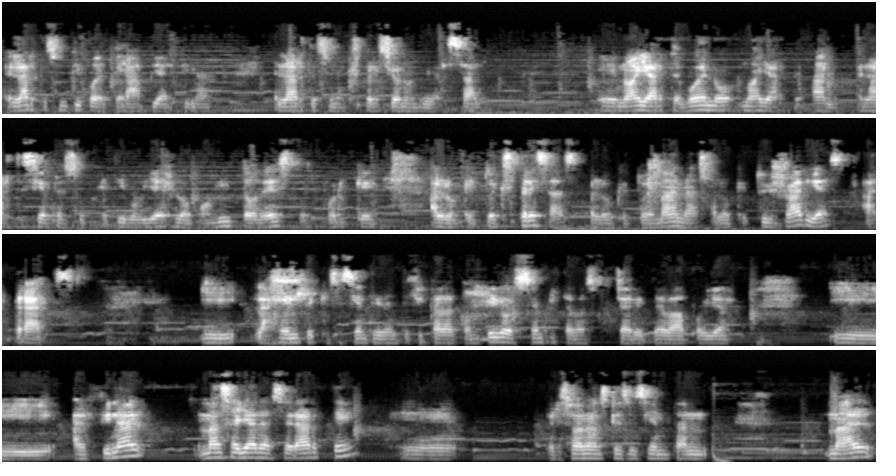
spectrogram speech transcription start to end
el arte es un tipo de terapia al final. El arte es una expresión universal. Eh, no hay arte bueno, no hay arte malo. El arte siempre es subjetivo y es lo bonito de esto, porque a lo que tú expresas, a lo que tú emanas, a lo que tú irradias, atraes. Y la gente que se siente identificada contigo siempre te va a escuchar y te va a apoyar. Y al final, más allá de hacer arte, eh, personas que se sientan mal,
